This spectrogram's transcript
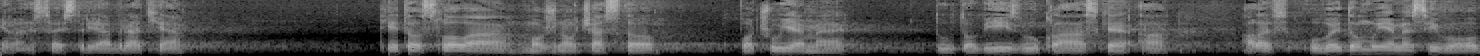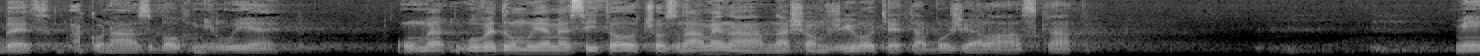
Milé sestry a bratia, tieto slova možno často počujeme, túto výzvu k láske, a, ale uvedomujeme si vôbec, ako nás Boh miluje. Uvedomujeme si to, čo znamená v našom živote tá Božia láska my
